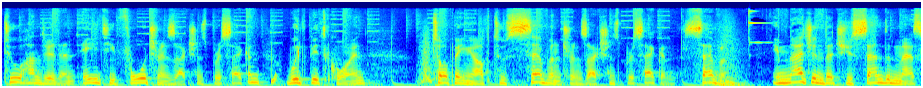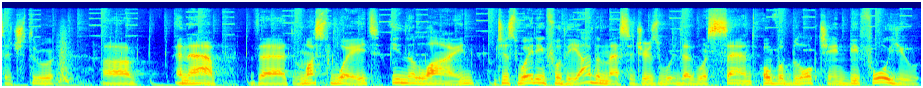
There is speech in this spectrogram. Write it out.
284 transactions per second, with Bitcoin topping up to 7 transactions per second. 7. Imagine that you send a message through uh, an app that must wait in a line, just waiting for the other messages that were sent over blockchain before you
